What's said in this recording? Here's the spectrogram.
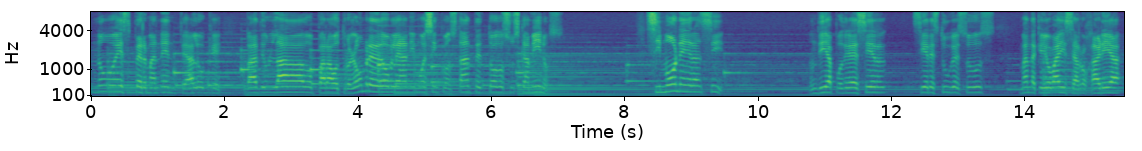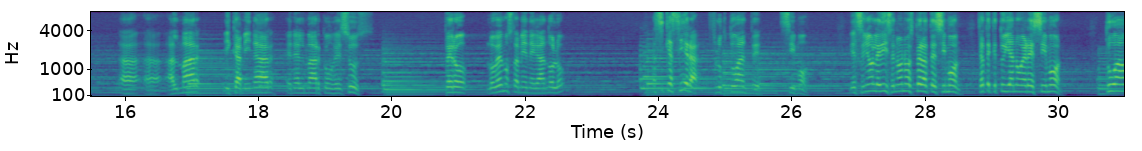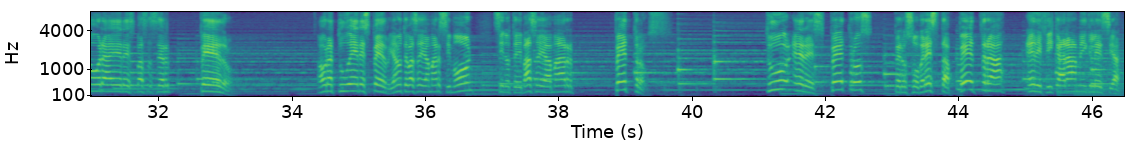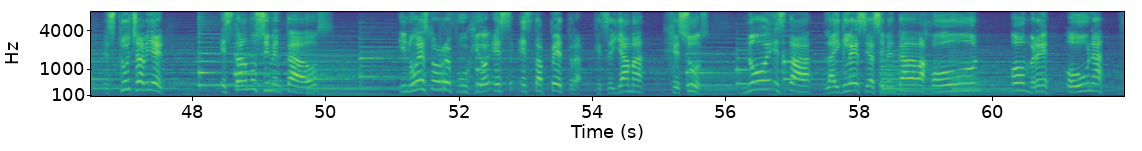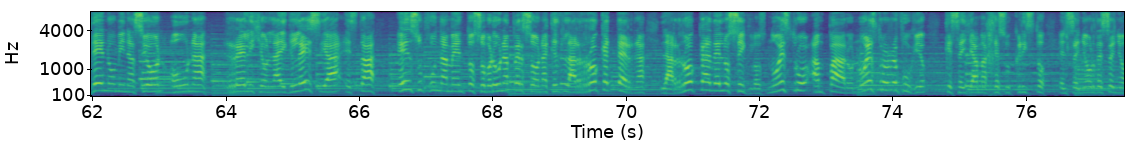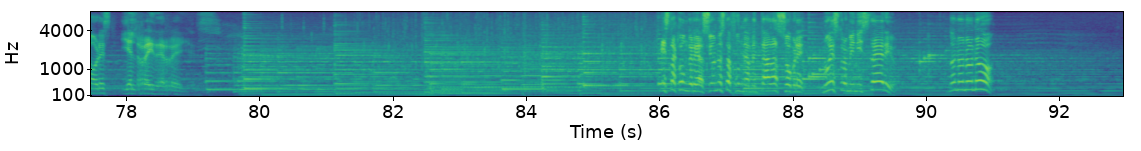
no es permanente, algo que va de un lado para otro. El hombre de doble ánimo es inconstante en todos sus caminos. Simón era así. Un día podría decir, si eres tú Jesús, manda que yo vaya y se arrojaría al mar y caminar en el mar con Jesús. Pero lo vemos también negándolo. Así que así era fluctuante Simón. Y el Señor le dice, no, no, espérate Simón, Fíjate que tú ya no eres Simón. Tú ahora eres, vas a ser Pedro. Ahora tú eres Pedro. Ya no te vas a llamar Simón, sino te vas a llamar Petros. Tú eres Petros, pero sobre esta Petra edificará mi iglesia. Escucha bien, estamos cimentados y nuestro refugio es esta Petra que se llama Jesús no está la iglesia cimentada bajo un hombre o una denominación o una religión. La iglesia está en su fundamento sobre una persona que es la roca eterna, la roca de los siglos, nuestro amparo, nuestro refugio, que se llama Jesucristo, el Señor de señores y el Rey de reyes. Esta congregación no está fundamentada sobre nuestro ministerio. No, no, no, no.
